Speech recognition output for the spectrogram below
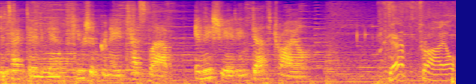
detected in fusion grenade test lab. Initiating death trial. Death trial?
